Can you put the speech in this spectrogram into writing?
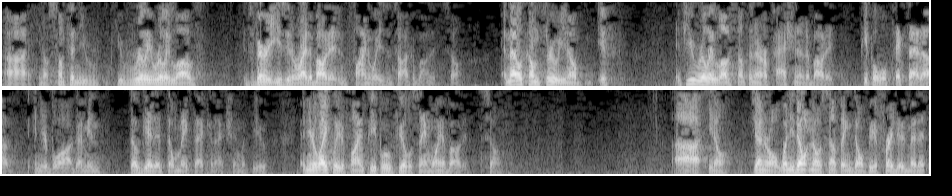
uh, you know, something you you really really love, it's very easy to write about it and find ways to talk about it. So, and that'll come through. You know, if if you really love something or are passionate about it, people will pick that up in your blog. I mean, they'll get it. They'll make that connection with you, and you're likely to find people who feel the same way about it. So uh, you know, general. When you don't know something, don't be afraid to admit it.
